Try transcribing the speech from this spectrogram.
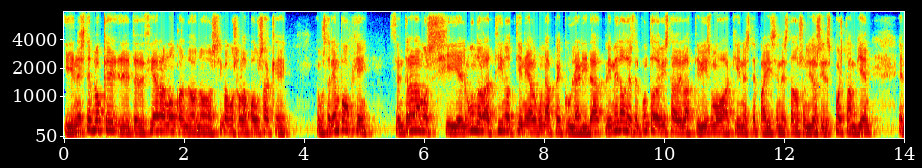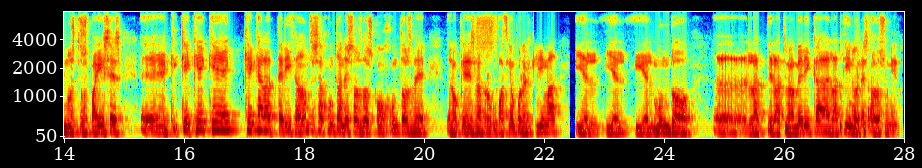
Y en este bloque eh, te decía Ramón cuando nos íbamos a la pausa que me gustaría un poco que centráramos si el mundo latino tiene alguna peculiaridad, primero desde el punto de vista del activismo aquí en este país, en Estados Unidos, y después también en nuestros países. Eh, ¿qué, caracteriza? ¿Dónde se juntan esos dos conjuntos de, lo que es la preocupación por el clima y el, y el, y el mundo eh, de Latinoamérica latino en Estados Unidos?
